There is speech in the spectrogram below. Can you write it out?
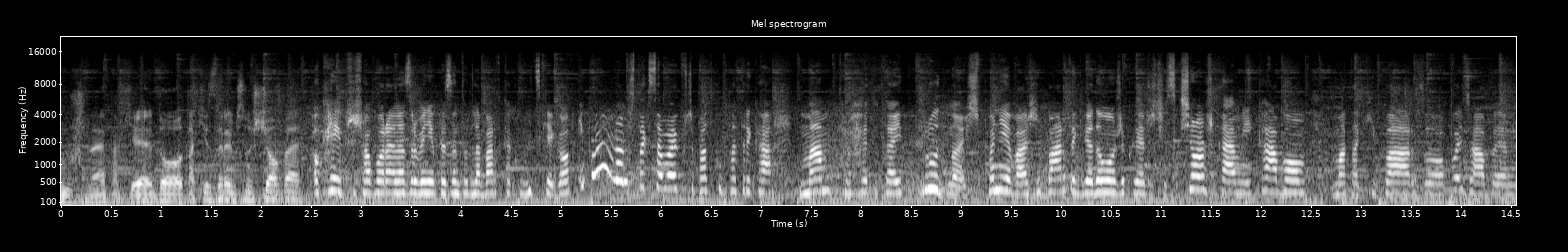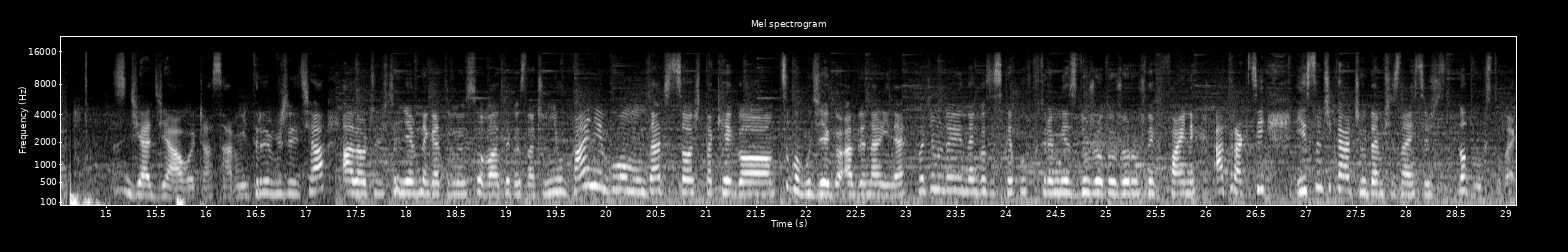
różne, takie, do, takie zręcznościowe. Okej, przyszła pora na zrobienie prezentu dla Bartka Kubickiego i powiem wam, że tak samo jak w przypadku Patryka mam trochę tutaj trudność, ponieważ Bartek wiadomo, że kojarzy się z książkami, kawą, ma taki bardzo, powiedziałabym, zdziadziały czasami tryb życia, ale oczywiście nie w negatywnym słowa tego znaczeniu. Fajnie było mu dać coś takiego, co pobudzi jego adrenalinę. Chodzimy do jednego ze sklepów, w którym jest dużo, dużo różnych fajnych atrakcji i jestem ciekawa, czy uda mi się znaleźć coś do dwóch stówek.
